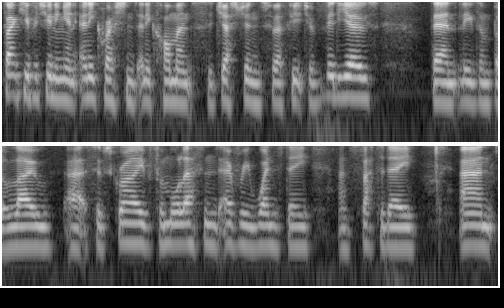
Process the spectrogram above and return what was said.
Thank you for tuning in. Any questions, any comments, suggestions for future videos, then leave them below. Uh, subscribe for more lessons every Wednesday and Saturday. And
